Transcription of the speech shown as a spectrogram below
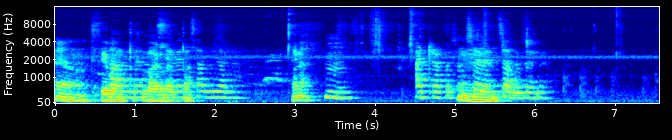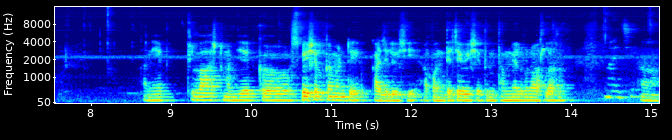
हां सेवन लागला आता. चालू झालं. है ना. सेवन चालू झालं. आणि एक लास्ट म्हणजे एक स्पेशल कमेंट आहे काजलविषयी आपण त्याच्याविषयी तुम्ही थंबनेल पण वाचला असेल. माझी? हां.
